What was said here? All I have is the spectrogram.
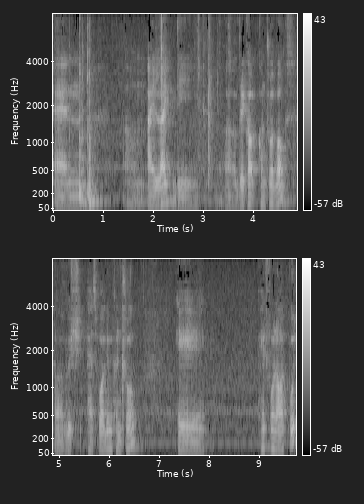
and um, I like the uh, breakout control box uh, which has volume control a headphone output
